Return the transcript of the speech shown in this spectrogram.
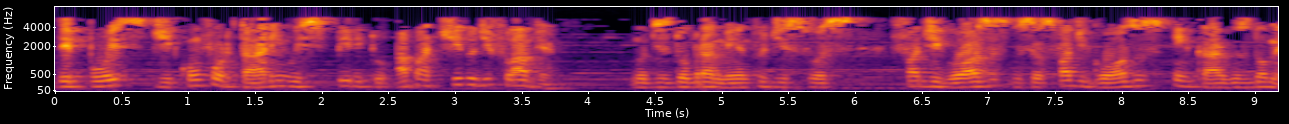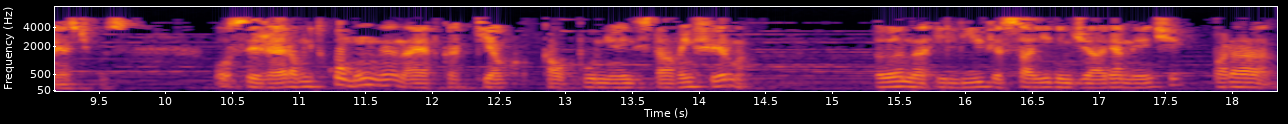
depois de confortarem o espírito abatido de Flávia no desdobramento de suas fadigosas, dos seus fadigosos encargos domésticos. Ou seja, era muito comum, né, na época que a Calpurnia ainda estava enferma, Ana e Lívia saírem diariamente para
